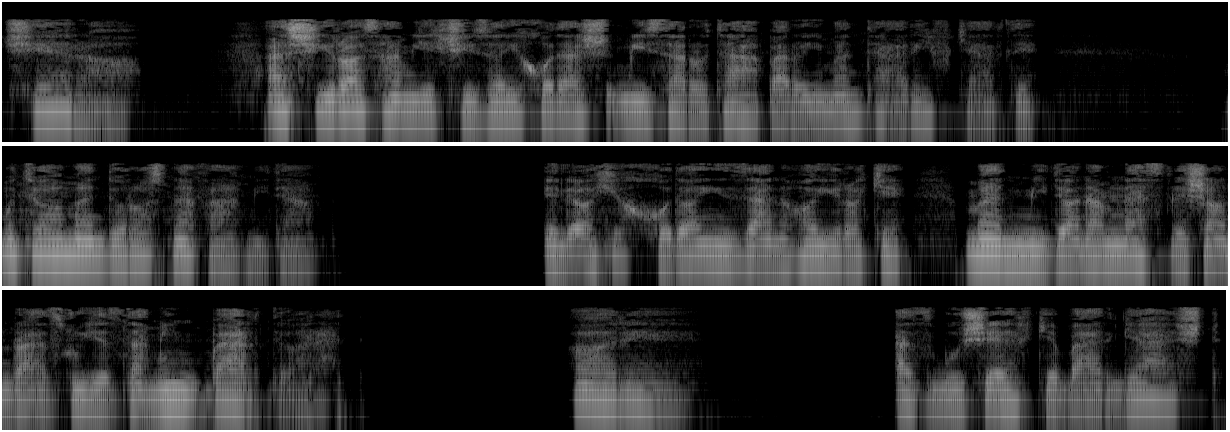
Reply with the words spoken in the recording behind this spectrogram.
چرا؟ از شیراز هم یک چیزای خودش بی سر و ته برای من تعریف کرده. منتها من درست نفهمیدم. الهی خدا این زنهایی را که من می‌دانم نسلشان را از روی زمین بردارد. آره از بوشهر که برگشت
